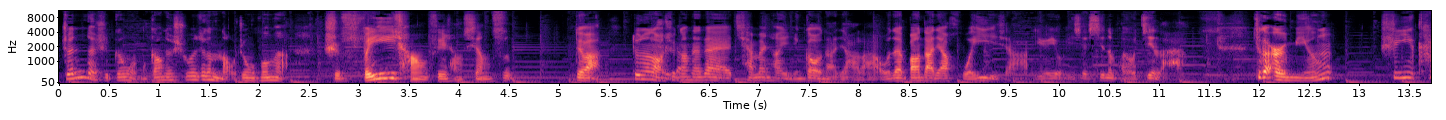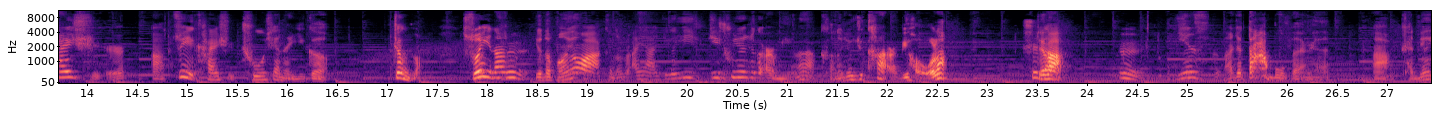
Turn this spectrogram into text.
真的是跟我们刚才说的这个脑中风啊是非常非常相似，对吧？顿顿老师刚才在前半场已经告诉大家了啊，我再帮大家回忆一下啊，因为有一些新的朋友进来啊，这个耳鸣是一开始啊最开始出现的一个症状，所以呢，有的朋友啊可能说，哎呀，这个一一出现这个耳鸣啊，可能就去看耳鼻喉了，是对吧？嗯，因此呢，这大部分人。啊，肯定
